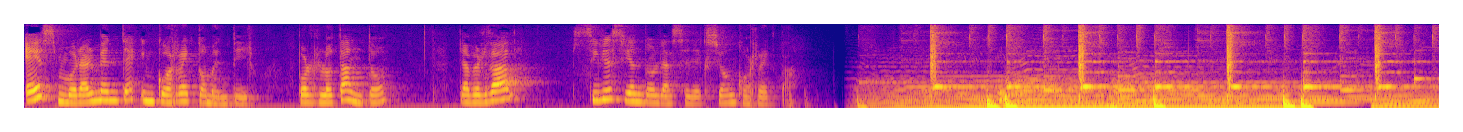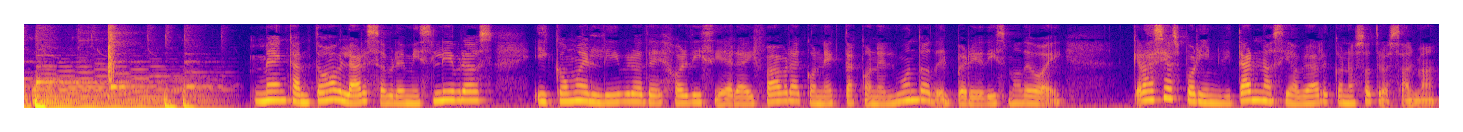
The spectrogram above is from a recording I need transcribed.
es moralmente incorrecto mentir. Por lo tanto, la verdad sigue siendo la selección correcta. Me encantó hablar sobre mis libros y cómo el libro de Jordi Sierra y Fabra conecta con el mundo del periodismo de hoy. Gracias por invitarnos y hablar con nosotros, Salma.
